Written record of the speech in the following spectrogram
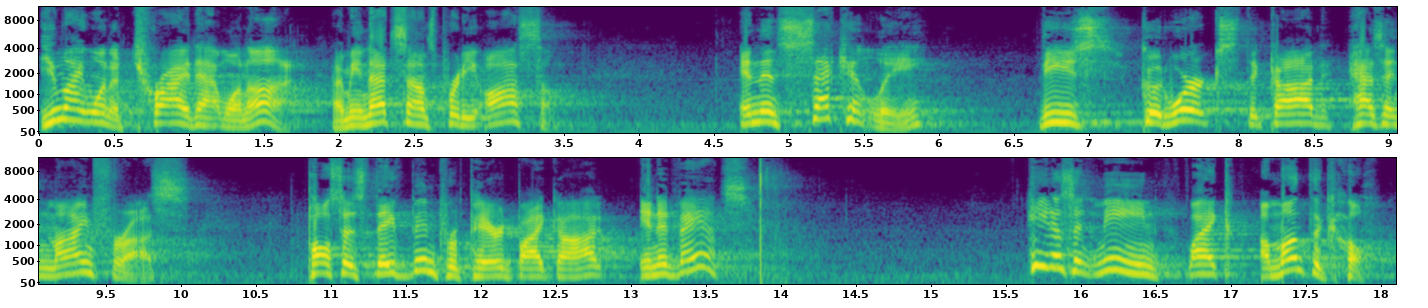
you might want to try that one on. I mean, that sounds pretty awesome. And then, secondly, these good works that God has in mind for us Paul says they've been prepared by God in advance. He doesn't mean like a month ago.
